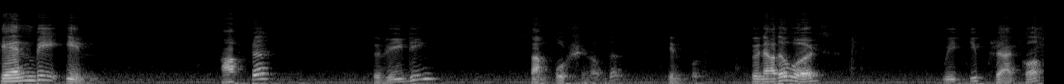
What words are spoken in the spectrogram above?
can be in after reading some portion of the input. So, in other words, we keep track of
